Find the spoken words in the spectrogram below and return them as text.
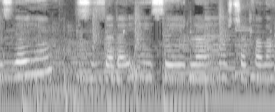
izleyin. Sizlere iyi seyirler. Hoşçakalın.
